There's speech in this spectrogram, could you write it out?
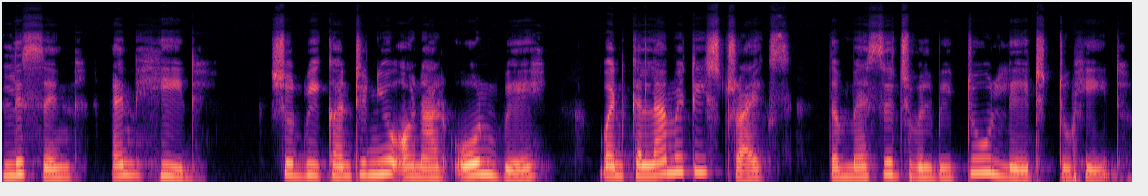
listen, and heed. Should we continue on our own way, when calamity strikes, the message will be too late to heed.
